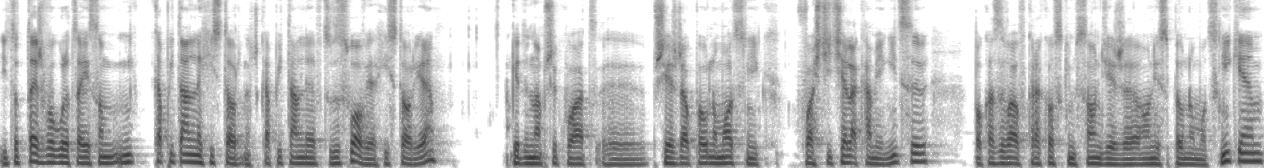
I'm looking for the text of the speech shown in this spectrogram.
I to też w ogóle tutaj są kapitalne historie, znaczy kapitalne w cudzysłowie historie, kiedy na przykład e, przyjeżdżał pełnomocnik właściciela kamienicy, pokazywał w krakowskim sądzie, że on jest pełnomocnikiem,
